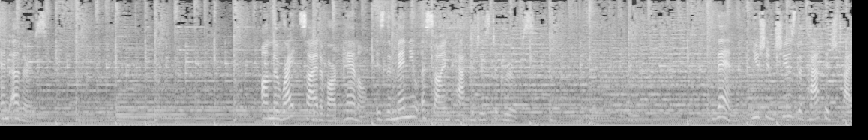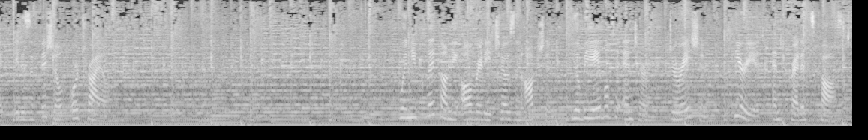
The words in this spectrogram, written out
and others. On the right side of our panel is the menu Assign Packages to Groups. Then, you should choose the package type, it is official or trial. When you click on the already chosen option, you'll be able to enter duration, period, and credits cost.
